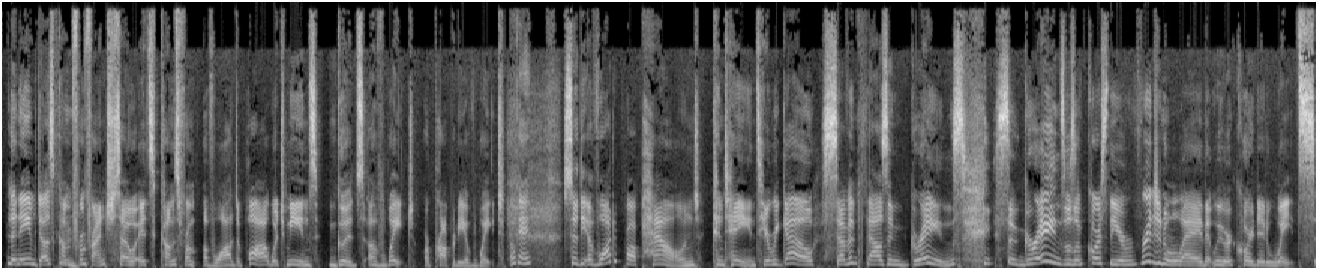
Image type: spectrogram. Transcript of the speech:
the name does come from French, so it comes from avoirdupois, which means goods of weight or property of weight. Okay. So the avoirdupois pound contains, here we go, 7,000 grains. so grains was, of course, the original way that we recorded weights.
